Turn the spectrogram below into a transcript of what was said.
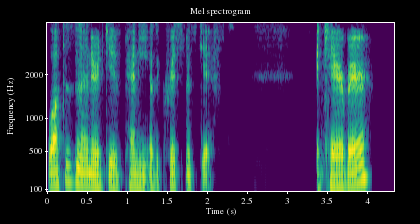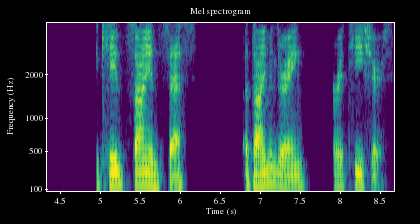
What does Leonard give Penny as a Christmas gift? A Care Bear, a kid's science set, a diamond ring, or a T-shirt?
